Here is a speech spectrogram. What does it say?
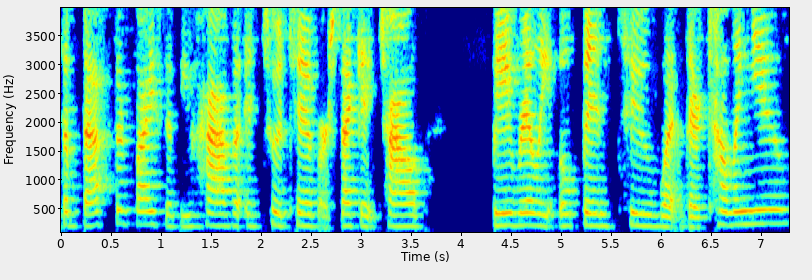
the best advice if you have an intuitive or psychic child be really open to what they're telling you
